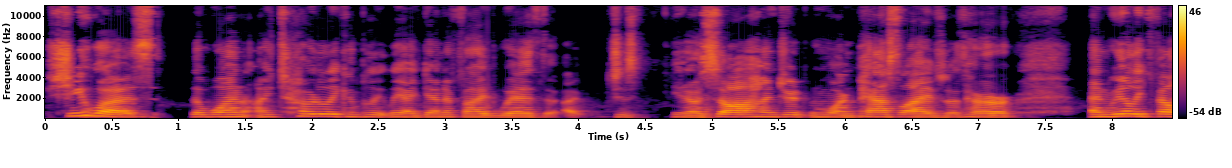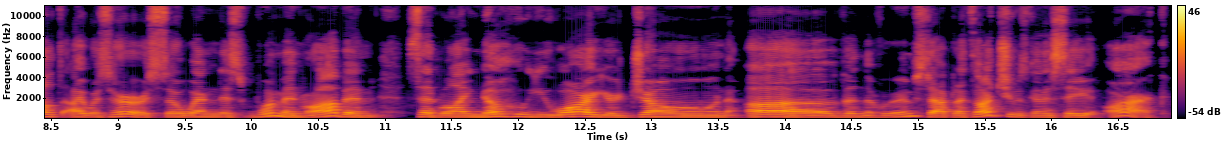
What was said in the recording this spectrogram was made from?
She was the one I totally, completely identified with. I just, you know, saw 101 past lives with her and really felt I was her. So when this woman, Robin, said, Well, I know who you are, you're Joan of, and the room stopped, I thought she was going to say Arc.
